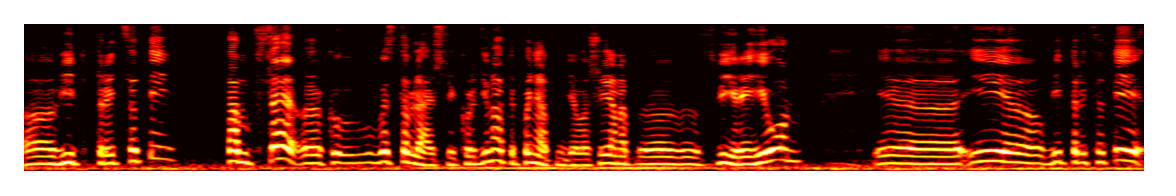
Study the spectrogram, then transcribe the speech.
е, від 30, там все е, виставляєш свої координати, понятне діло, що я е, свій регіон е, і від 30 і,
